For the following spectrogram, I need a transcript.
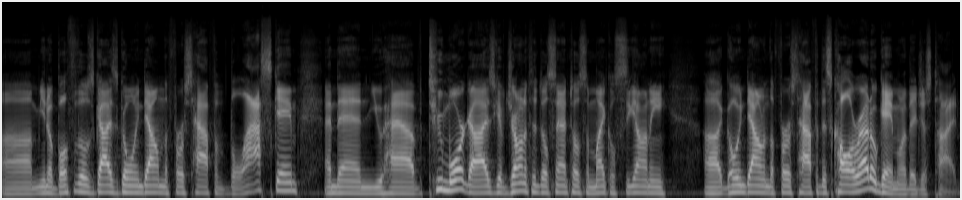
Um, you know, both of those guys going down the first half of the last game. And then you have two more guys. You have Jonathan Dos Santos and Michael Ciani uh, going down in the first half of this Colorado game where they just tied.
